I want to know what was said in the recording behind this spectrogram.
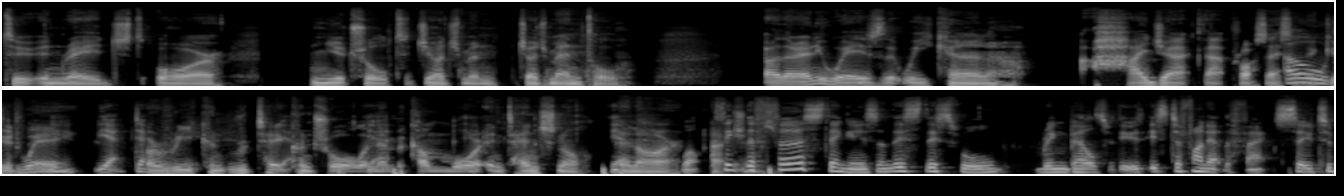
to enraged or neutral to judgment judgmental are there any ways that we can hijack that process in a oh, good way Oh, definitely. Yeah, or definitely. recon- re- take Yeah. control and Yeah. then become more intentional Yeah. in our Well, I think the first thing is, and this this will ring bells with you, is, is to find out the facts. So to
